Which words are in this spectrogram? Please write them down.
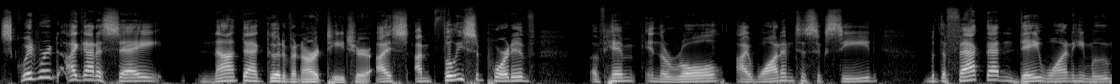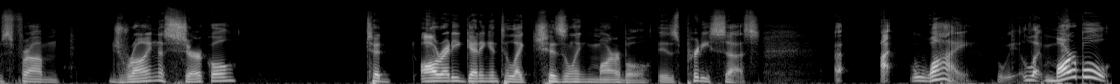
Squidward, I gotta say, not that good of an art teacher. I I'm fully supportive of him in the role. I want him to succeed, but the fact that in day one he moves from drawing a circle to already getting into like chiseling marble is pretty sus. Uh, I, why? Like marble,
